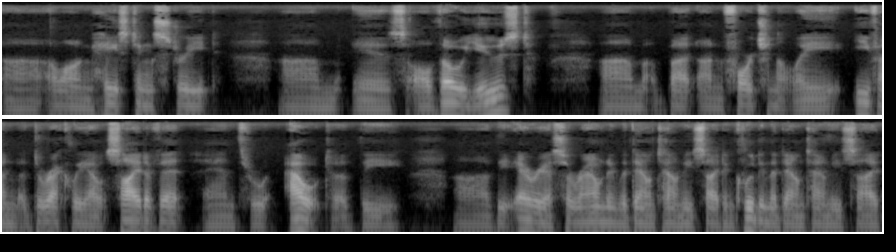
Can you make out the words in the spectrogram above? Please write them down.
uh, along Hastings Street um, is, although used, um, but unfortunately, even directly outside of it and throughout the uh, the area surrounding the downtown east side, including the downtown east side,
